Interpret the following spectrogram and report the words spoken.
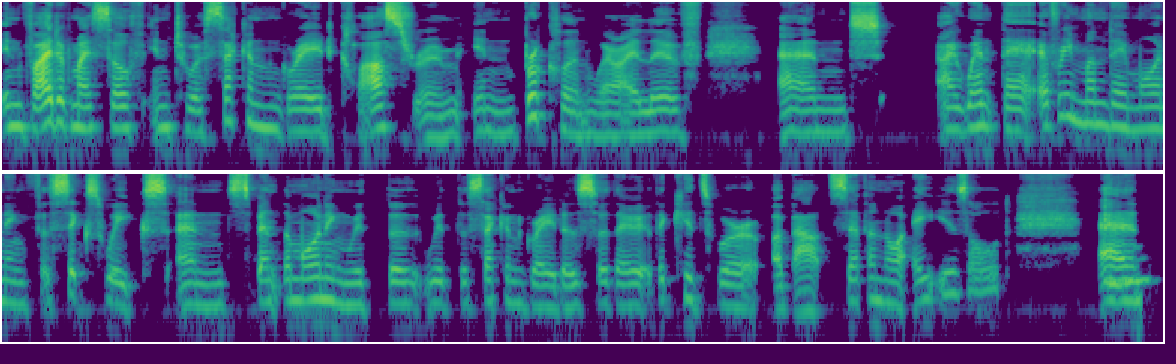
invited myself into a second grade classroom in Brooklyn, where I live, and I went there every Monday morning for six weeks and spent the morning with the with the second graders. So they, the kids were about seven or eight years old, and Mhm.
